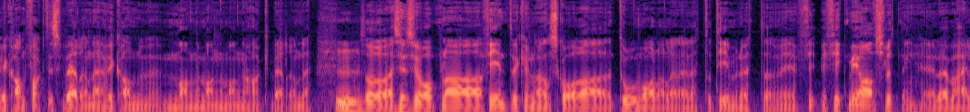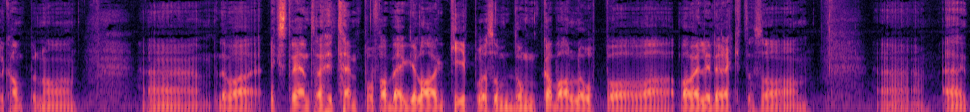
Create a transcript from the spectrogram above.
vi kan faktisk bedre enn det. Vi kan mange, mange mange hakk bedre enn det. Så jeg syns vi åpna fint. Vi kunne skåra to mål allerede etter ti minutter. Vi, vi fikk mye avslutning i løpet av hele kampen. og Eh, Det var ekstremt høyt tempo fra begge lag. Keepere som dunka baller opp og var, var veldig direkte. Så eh, jeg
